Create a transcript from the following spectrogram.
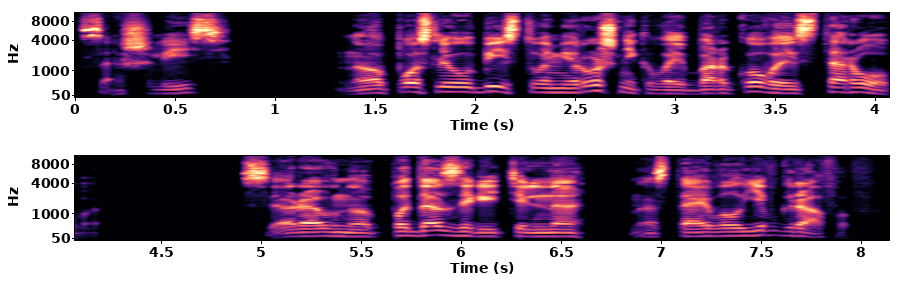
«Сошлись? Но после убийства Мирошникова и Баркова и Старова». «Все равно подозрительно», — настаивал Евграфов.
